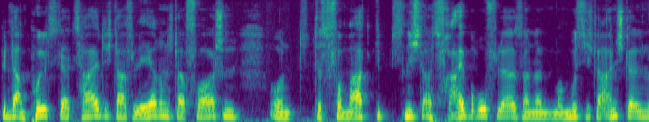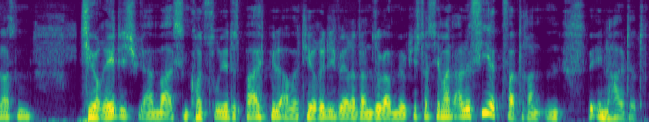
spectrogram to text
bin da am Puls der Zeit, ich darf lehren, ich darf forschen und das Format gibt es nicht als Freiberufler, sondern man muss sich da anstellen lassen theoretisch, ja, mal ist ein konstruiertes Beispiel, aber theoretisch wäre dann sogar möglich, dass jemand alle vier Quadranten beinhaltet.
